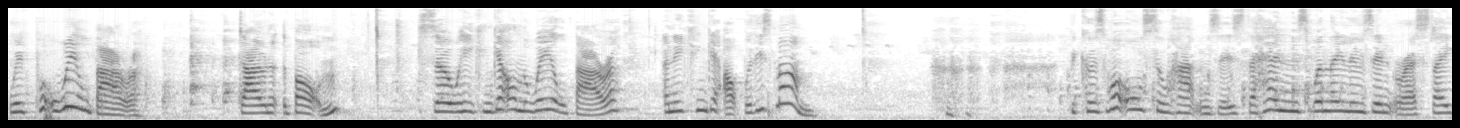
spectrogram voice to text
we've put a wheelbarrow down at the bottom so he can get on the wheelbarrow and he can get up with his mum. because what also happens is the hens, when they lose interest, they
